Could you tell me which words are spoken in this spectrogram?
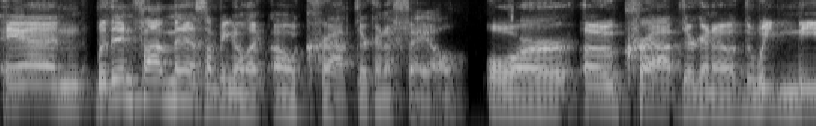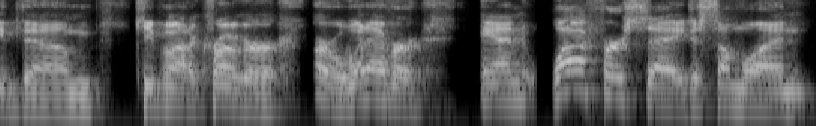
And within five minutes, I'm being like, oh crap, they're going to fail. Or, oh crap, they're going to, we need them, keep them out of Kroger or whatever. And what I first say to someone,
